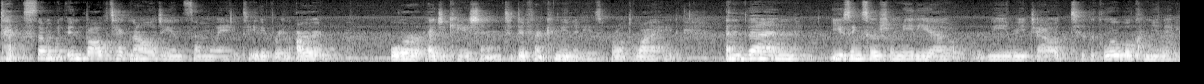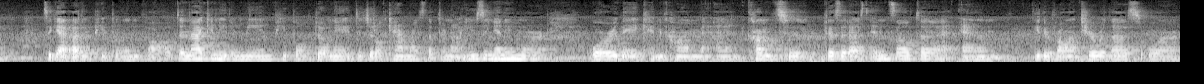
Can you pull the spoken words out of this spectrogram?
tech, some involve technology in some way to either bring art or education to different communities worldwide. And then using social media we reach out to the global community to get other people involved. And that can either mean people donate digital cameras that they're not using anymore or they can come and come to visit us in Salta and either volunteer with us or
